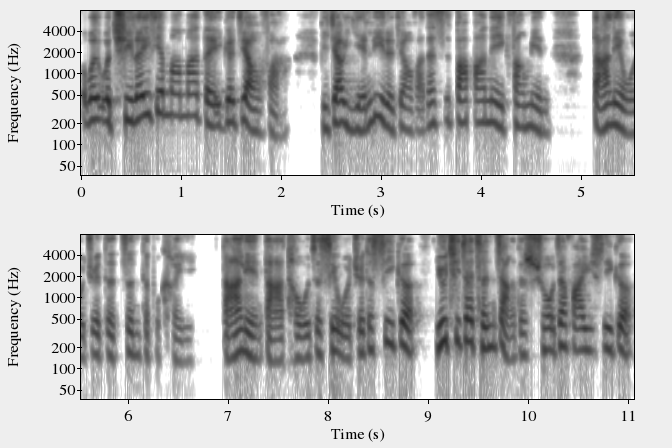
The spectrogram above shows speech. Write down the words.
我我取了一些妈妈的一个叫法，比较严厉的叫法，但是爸爸那一方面打脸，我觉得真的不可以打脸打头这些，我觉得是一个，尤其在成长的时候，在发育是一个，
